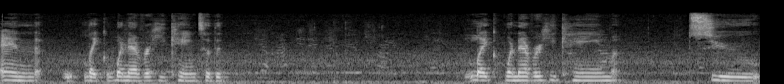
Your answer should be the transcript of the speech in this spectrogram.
And like whenever he came to the like whenever he came to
